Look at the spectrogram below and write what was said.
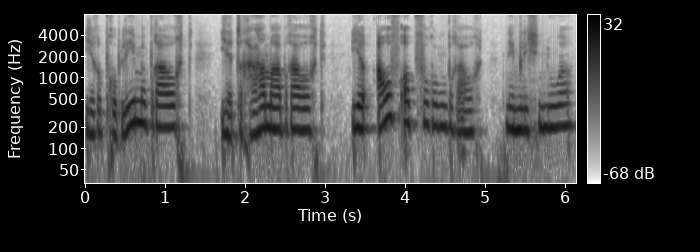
ihre Probleme braucht, ihr Drama braucht, ihre Aufopferung braucht, nämlich nur,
